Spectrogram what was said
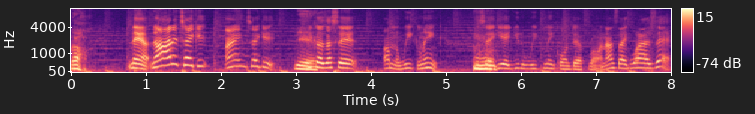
oh, Now, no, I didn't take it. I didn't take it Yeah. because I said I'm the weak link. He Mhm. said, "Yeah, you the weak link on death row," and I was like, "Why is that?"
